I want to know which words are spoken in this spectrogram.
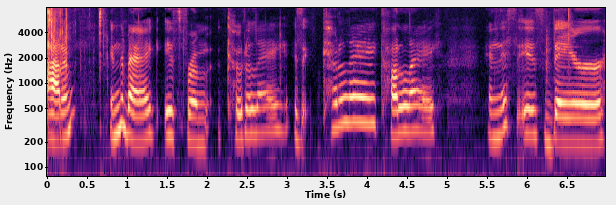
item in the bag is from Caudalie. Is it Caudalie? Caudalie? And this is their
